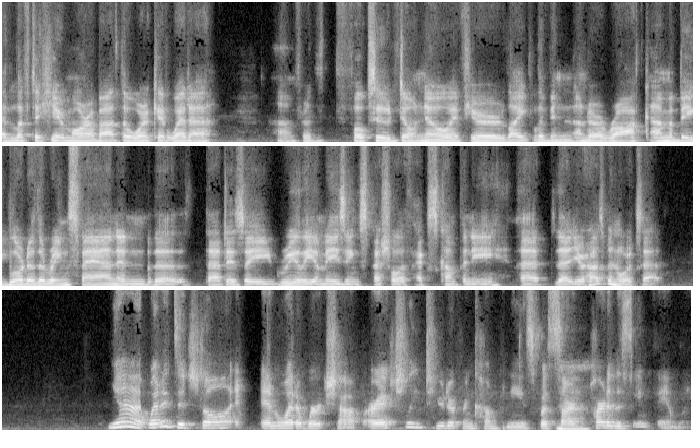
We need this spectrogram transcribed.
I'd love to hear more about the work at Weta. Um, for folks who don't know, if you're like living under a rock, I'm a big Lord of the Rings fan, and the that is a really amazing special effects company that that your husband works at. Yeah, Weta Digital and Weta Workshop are actually two different companies, but mm-hmm. part of the same family.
